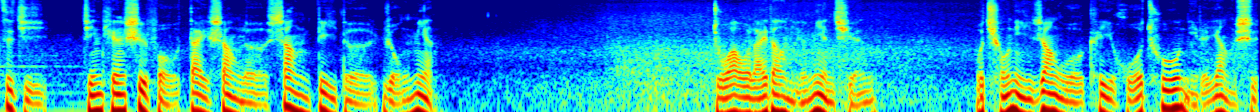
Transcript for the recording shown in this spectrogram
自己今天是否戴上了上帝的容面。主啊，我来到你的面前，我求你让我可以活出你的样式，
